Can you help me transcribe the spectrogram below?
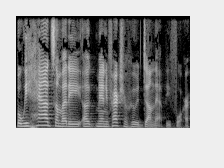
but we had somebody a manufacturer who had done that before.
